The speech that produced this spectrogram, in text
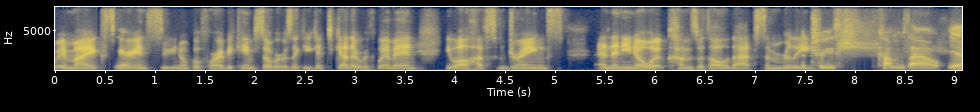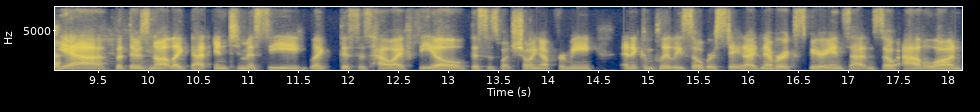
in my experience, yeah. you know, before I became sober, it was like you get together with women, you all have some drinks, and then you know what comes with all of that. Some really the truth comes out. Yeah. Yeah. But there's not like that intimacy, like, this is how I feel, this is what's showing up for me in a completely sober state. I'd never experienced that. And so Avalon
